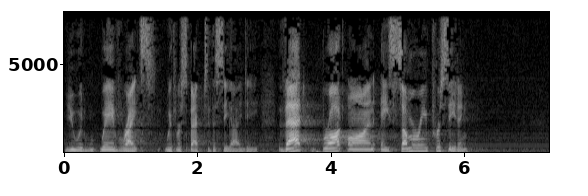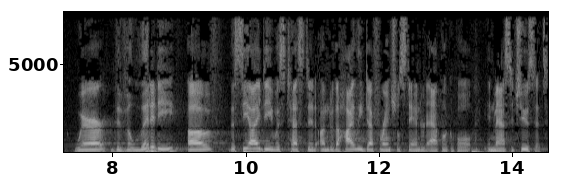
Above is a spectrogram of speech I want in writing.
you would waive rights with respect to the CID. That brought on a summary proceeding where the validity of the CID was tested under the highly deferential standard applicable in Massachusetts.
